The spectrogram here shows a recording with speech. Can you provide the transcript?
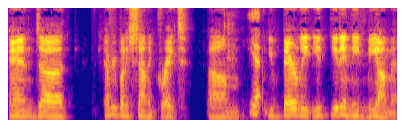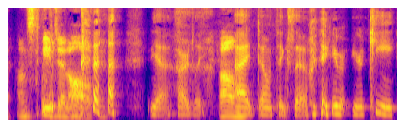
and uh, everybody sounded great. Um, yeah, you barely you you didn't need me on the on stage at all. yeah, hardly. Um, I don't think so. you're you're key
